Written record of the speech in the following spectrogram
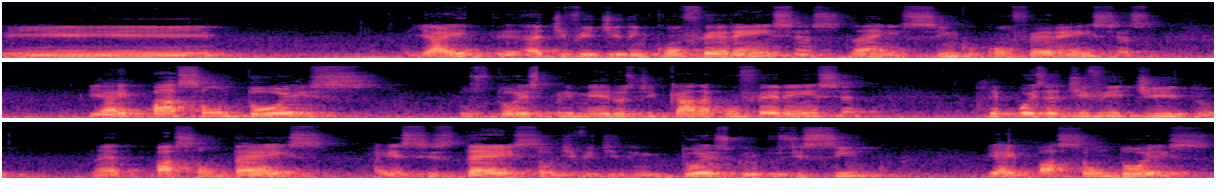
E, e aí é dividido em conferências, né? em cinco conferências, e aí passam dois, os dois primeiros de cada conferência, depois é dividido, né? passam 10, aí esses 10 são divididos em dois grupos de cinco, e aí passam dois,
